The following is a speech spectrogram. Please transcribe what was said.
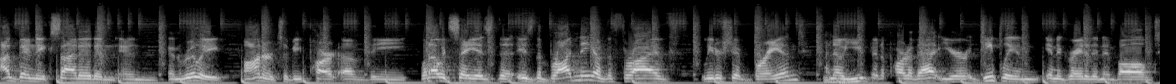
I've been excited and, and and really honored to be part of the what I would say is the is the broadening of the Thrive leadership brand. I know Mhm. you've been a part of that. You're deeply in, integrated and involved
